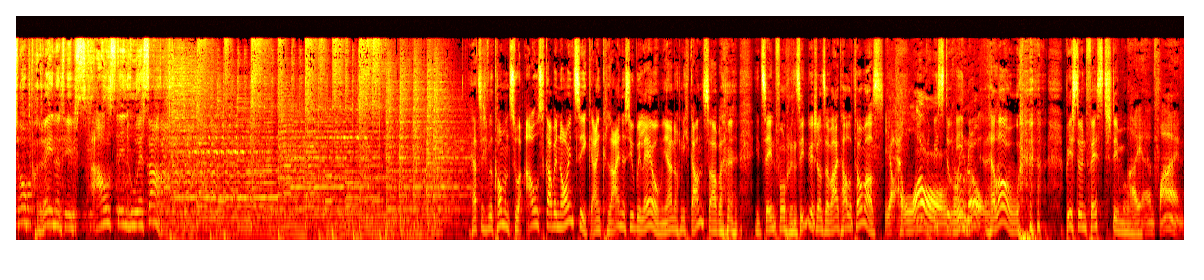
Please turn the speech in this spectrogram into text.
Top Renetipps aus den USA. Herzlich willkommen zur Ausgabe 90, ein kleines Jubiläum. Ja, noch nicht ganz, aber in zehn Folgen sind wir schon soweit. Hallo Thomas. Ja, hello, Bist du Bruno. In, hello. Bist du in Feststimmung? I am fine.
